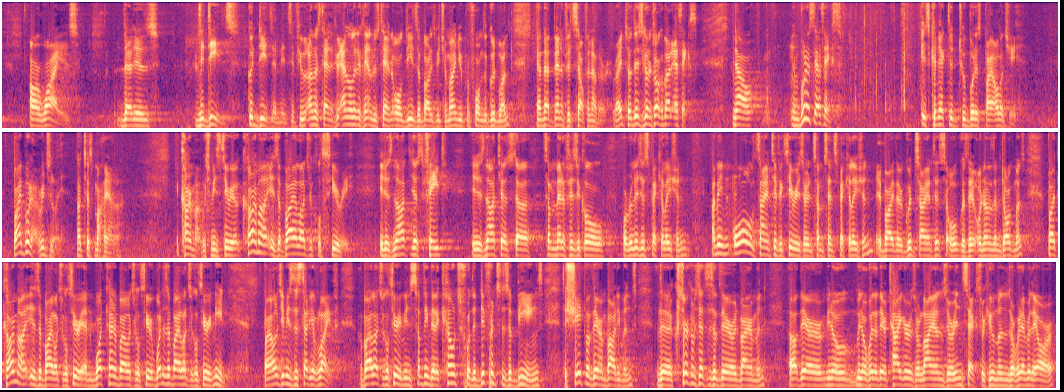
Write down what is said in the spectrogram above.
are wise. That is, the deeds good deeds, that means. If you understand, if you analytically understand all deeds of body, speech, and mind, you perform the good ones, and that benefits self and other, right? So this is going to talk about ethics. Now, in Buddhist ethics, is connected to Buddhist biology by Buddha originally, not just Mahayana. Karma, which means theory. Karma is a biological theory. It is not just fate. It is not just uh, some metaphysical or religious speculation. I mean, all scientific theories are in some sense speculation by the good scientists, oh, or because they are none of them dogmas. But karma is a biological theory, and what kind of biological theory? What does a biological theory mean? Biology means the study of life. A biological theory means something that accounts for the differences of beings, the shape of their embodiment, the circumstances of their environment, uh, you know, you know, whether they're tigers or lions or insects or humans or whatever they are.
